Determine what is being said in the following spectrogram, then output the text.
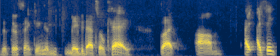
that they're thinking, and maybe that's okay. But um, I, I, think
